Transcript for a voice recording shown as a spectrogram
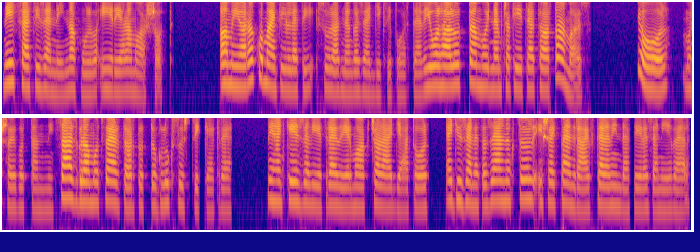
414 nap múlva éri el a marsot. Ami a rakományt illeti, szólalt meg az egyik riporter. Jól hallottam, hogy nem csak étel tartalmaz? Jól, mosolygott Anni. Száz grammot feltartottunk luxus cikkekre. Néhány kézzelét revér Mark családjától, egy üzenet az elnöktől, és egy pendrive tele mindenféle zenével.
